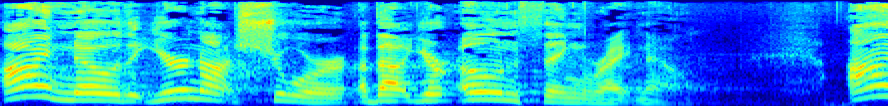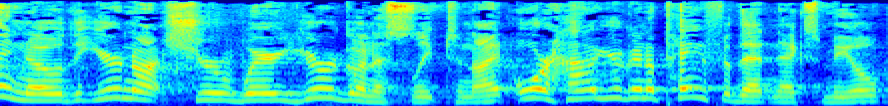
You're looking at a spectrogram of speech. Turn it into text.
I know that you're not sure about your own thing right now. I know that you're not sure where you're going to sleep tonight or how you're going to pay for that next meal,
